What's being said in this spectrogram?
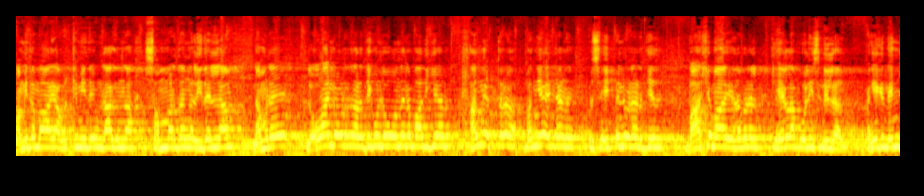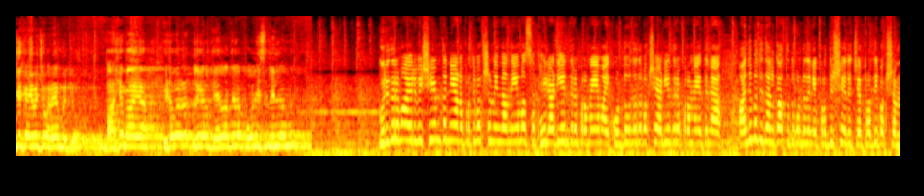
അമിതമായ അവർക്ക് മീതെ ഉണ്ടാകുന്ന സമ്മർദ്ദങ്ങൾ ഇതെല്ലാം നമ്മുടെ ലോ ആൻഡ് ഓർഡർ നടത്തിക്കൊണ്ടു പോകുന്നതിനെ ബാധിക്കുകയാണ്. അങ്ങ് എത്ര ഭംഗിയായിട്ടാണ് ഒരു സ്റ്റേറ്റ്മെന്റ് ഇവിടെ നടത്തിയത്. ബാഹ്യമായ ഇടപെടൽ കേരള പോലീസിലില്ലാതെ അങ്ങേക്ക് നെഞ്ച് കൈവച്ച് പറയാൻ പറ്റുമോ? ബാഹ്യമായ ഇടപെടലുകൾ കേരളത്തിലെ പോലീസിലില്ലെന്ന്. ഗുരുതരമായ ഒരു വിഷയം തന്നെയാണ് പ്രതിപക്ഷം ഇന്ന് നിയമസഭയിൽ അടിയന്തര പ്രമേയമായി കൊണ്ടുവന്നത്. പക്ഷേ അടിയന്തര പ്രമേയത്തിന് അനുമതി നൽകാത്തത് കൊണ്ട് തന്നെ പ്രതിഷേധിച്ച് പ്രതിപക്ഷം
